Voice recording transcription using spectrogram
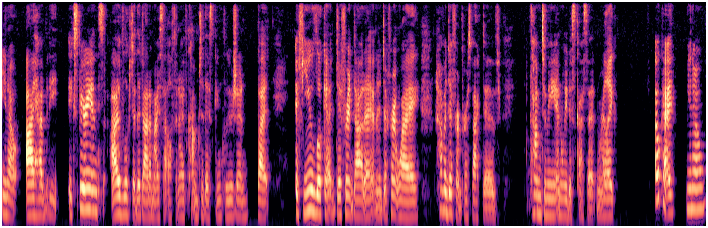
you know i have the experience i've looked at the data myself and i've come to this conclusion but if you look at different data in a different way have a different perspective come to me and we discuss it and we're like okay you know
